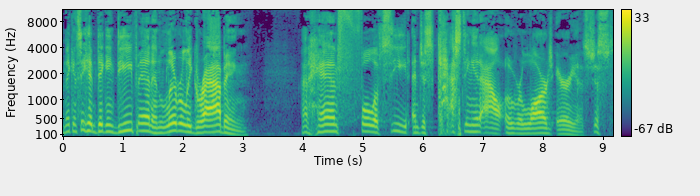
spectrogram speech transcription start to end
And they can see him digging deep in and liberally grabbing that handful of seed and just casting it out over large areas, just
